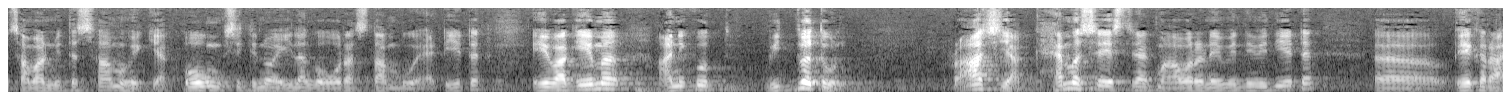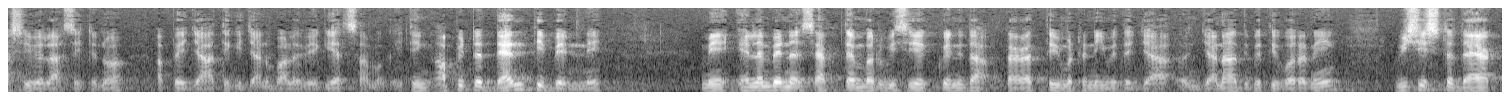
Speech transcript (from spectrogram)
සමන්විත සාමූහිකයක්. ඔවුන් සිටිනවා ඊළඟ ඕරස් තම්බුව හැටියට. ඒ වගේම අනිකුත් විද්වතුන් රාශියක් හැම ශ්‍රේෂ්ඨයක්ම ආවරණය වෙන විදියට ඒක රාශී වෙලා සිටිනවා අපේ ජාතික ජනබලවේගයත් සමග. ඉතින් අපිට දැන් තිබෙන්නේ මේ එළඹෙන සැප්තැම්බර් 21 වෙනිදා පැවැත්වීමට නියමිත ජනාධිපතිවරණයෙන් විශිෂ්ට දයක්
